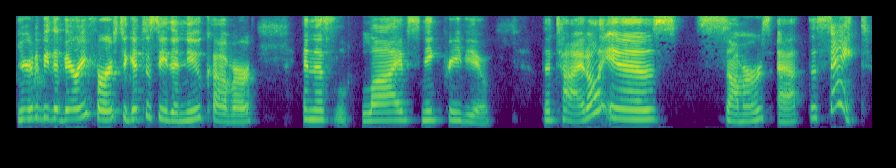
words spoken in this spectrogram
You're going to be the very first to get to see the new cover in this live sneak preview. The title is Summers at the Saint.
